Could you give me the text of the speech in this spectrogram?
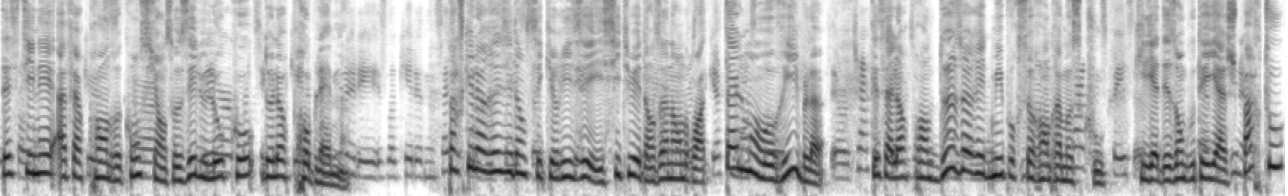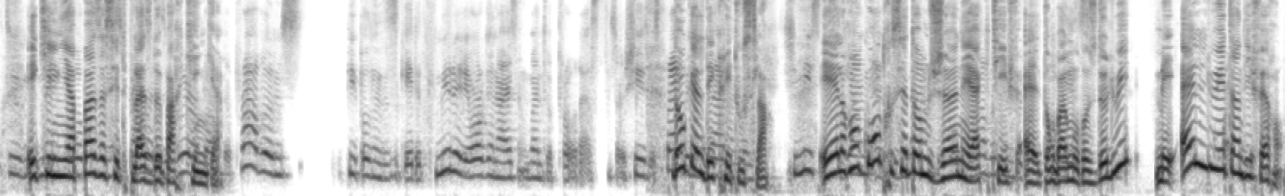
destinée à faire prendre conscience aux élus locaux de leurs problèmes. Parce que leur résidence sécurisée est située dans un endroit tellement horrible que ça leur prend deux heures et demie pour se rendre à Moscou, qu'il y a des embouteillages partout et qu'il n'y a pas assez de place de parking. Donc elle décrit tout cela. Et elle rencontre cet homme jeune et actif. Elle tombe amoureuse de lui, mais elle lui est indifférent.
